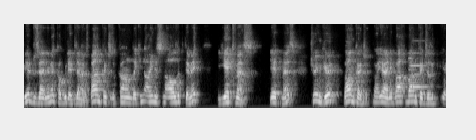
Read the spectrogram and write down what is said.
bir düzenleme kabul edilemez. Bankacılık kanundakinin aynısını aldık demek yetmez. Yetmez. Çünkü bankacı yani bankacılık e,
